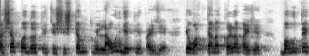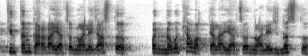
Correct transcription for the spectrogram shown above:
तशा पद्धतीची सिस्टम तुम्ही लावून घेतली पाहिजे. हे वक्त्याला कळलं पाहिजे. बहुतेक कीर्तनकाराला याचं नॉलेज असतं. पण नवख्या वक्त्याला याचं नॉलेज नसतं.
